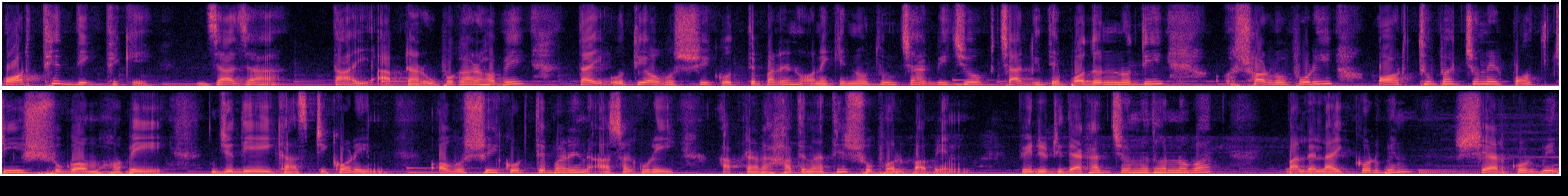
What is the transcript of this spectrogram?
অর্থের দিক থেকে যা যা তাই আপনার উপকার হবে। তাই অতি অবশ্যই করতে পারেন। অনেকে নতুন চাকরি যোগ, চাকরিতে পদোন্নতি, সর্বোপরি অর্থ উপার্জনের পথটি সুগম হবে। যদি এই কাজটি করেন, অবশ্যই করতে পারেন। আশা করি আপনারা হাতে নাতে সুফল পাবেন। ভিডিওটি দেখার জন্য ধন্যবাদ। পারলে লাইক করবেন, শেয়ার করবেন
